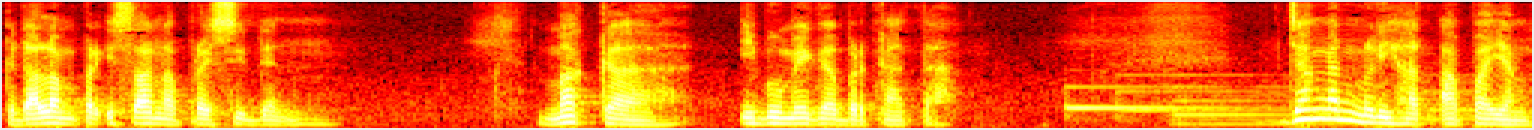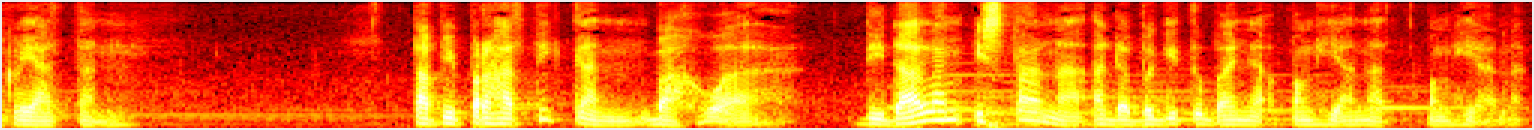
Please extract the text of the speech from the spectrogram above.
ke dalam peristana presiden. Maka Ibu Mega berkata, jangan melihat apa yang kelihatan. Tapi perhatikan bahwa di dalam istana ada begitu banyak pengkhianat-pengkhianat.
